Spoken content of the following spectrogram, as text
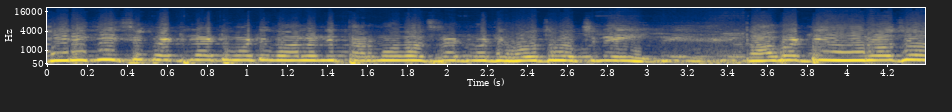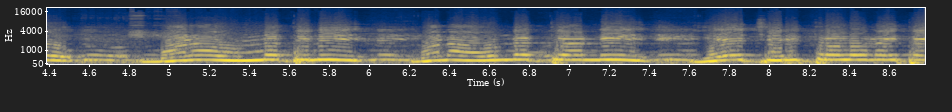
గిరిగీసి పెట్టినటువంటి వాళ్ళని తరమవలసినటువంటి రోజులు వచ్చినాయి. కాబట్టి ఈ రోజు మన ఉన్నతిని మన ఔన్నత్యాన్ని ఏ చరిత్రలోనైతే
